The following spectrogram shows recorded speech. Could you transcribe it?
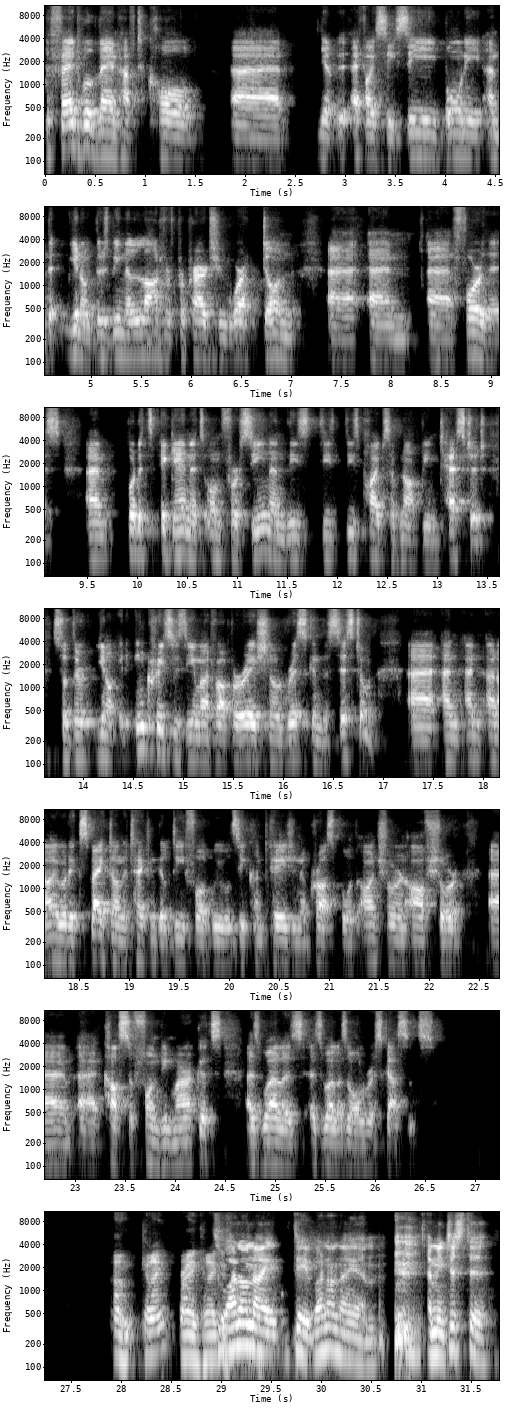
the Fed will then have to call uh, you know, FICC, BONY, and the, you know, there's been a lot of preparatory work done uh, um, uh, for this. Um, but it's again, it's unforeseen, and these, these these pipes have not been tested. So there, you know, it increases the amount of operational risk in the system, uh, and and and I would expect on a technical default we will see contagion across both onshore and offshore um, uh, cost of funding markets, as well as as well as all risk assets. Um, can I, Brian? Can I? So why don't I, Dave? Why don't I? Um, I mean, just to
